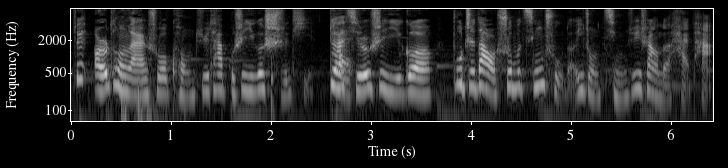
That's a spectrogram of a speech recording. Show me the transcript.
对儿童来说，恐惧它不是一个实体，它其实是一个不知道、说不清楚的一种情绪上的害怕，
